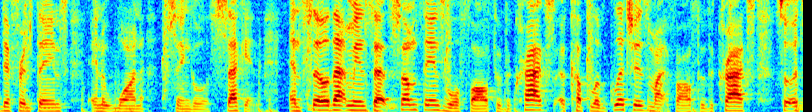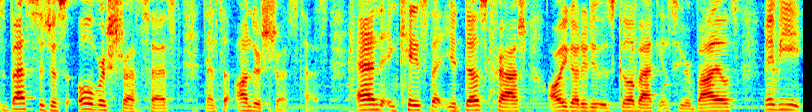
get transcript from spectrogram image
different things in one single second. And so that means that some things will fall through the cracks, a couple of glitches might fall through the cracks, so it's best to just over stress test than to under stress test. And in case that it does crash, all you gotta do is go back into your BIOS, maybe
